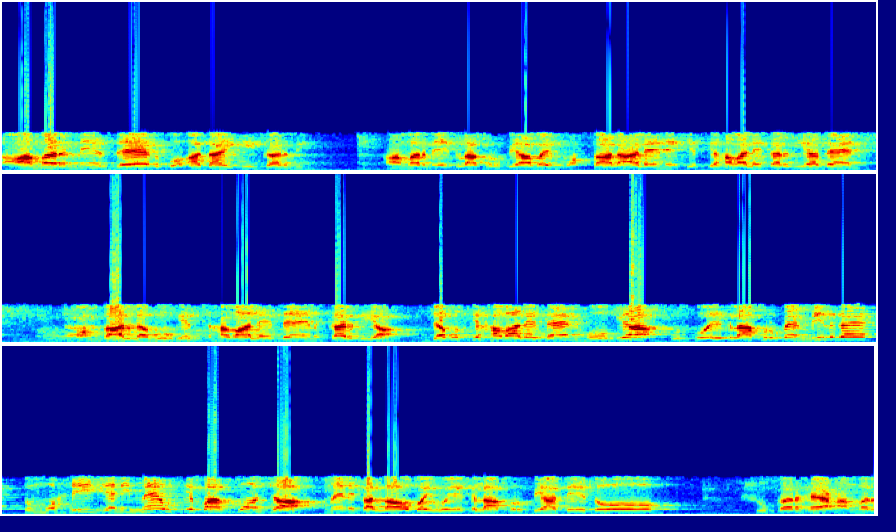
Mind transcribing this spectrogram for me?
عمر نے زید کو ادائیگی کر دی۔ عمر نے ایک لاکھ روپیہ بھائی، مختال علیہ نے کس کے حوالے کر دیا دین؟ مختال لہو کے حوالے دین کر دیا۔ جب اس کے حوالے دین ہو گیا، اس کو ایک لاکھ روپے مل گئے، تو محیل یعنی میں اس کے پاس پہنچا۔ میں نے کہا، لاؤ بھائی، وہ ایک لاکھ روپیہ دے دو۔ شکر ہے، عمر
